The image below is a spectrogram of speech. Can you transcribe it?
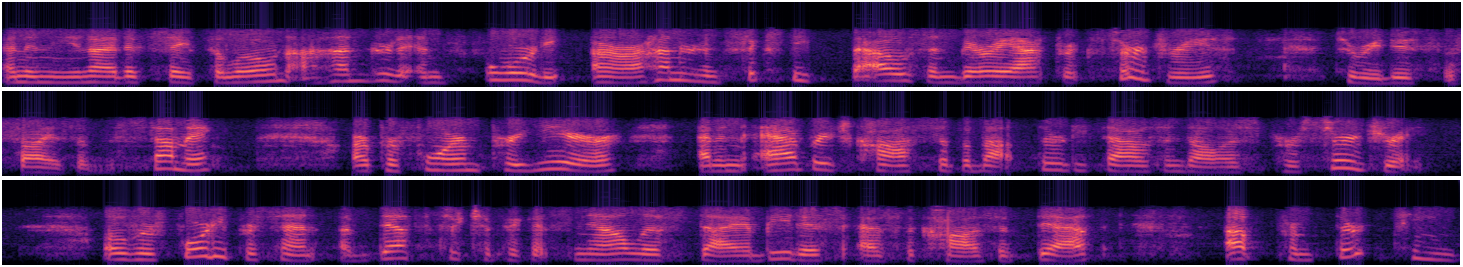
And in the United States alone, 140 or 160,000 bariatric surgeries to reduce the size of the stomach are performed per year at an average cost of about $30,000 per surgery. Over 40% of death certificates now list diabetes as the cause of death, up from 13%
